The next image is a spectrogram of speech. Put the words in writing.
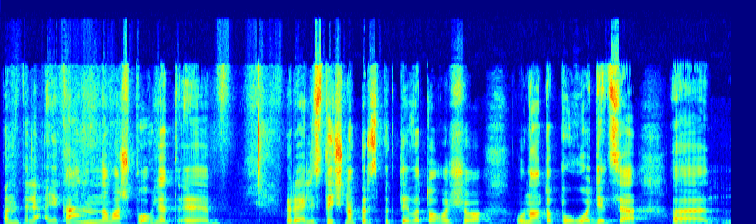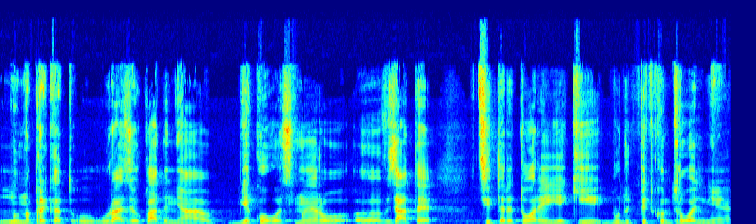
Пане Наталя, а яка на ваш погляд е, реалістична перспектива того, що у НАТО погодяться, е, ну, наприклад, у, разі укладення якогось миру е, взяти ці території, які будуть підконтрольні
